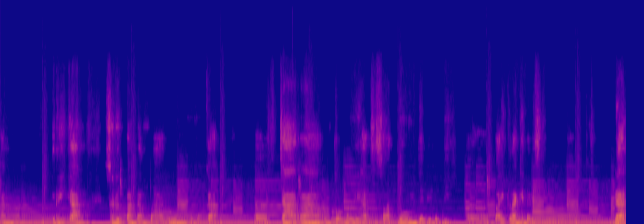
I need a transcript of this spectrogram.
akan memberikan sudut pandang baru, membuka uh, cara untuk melihat sesuatu menjadi lebih uh, baik lagi dari sebelumnya. Dan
